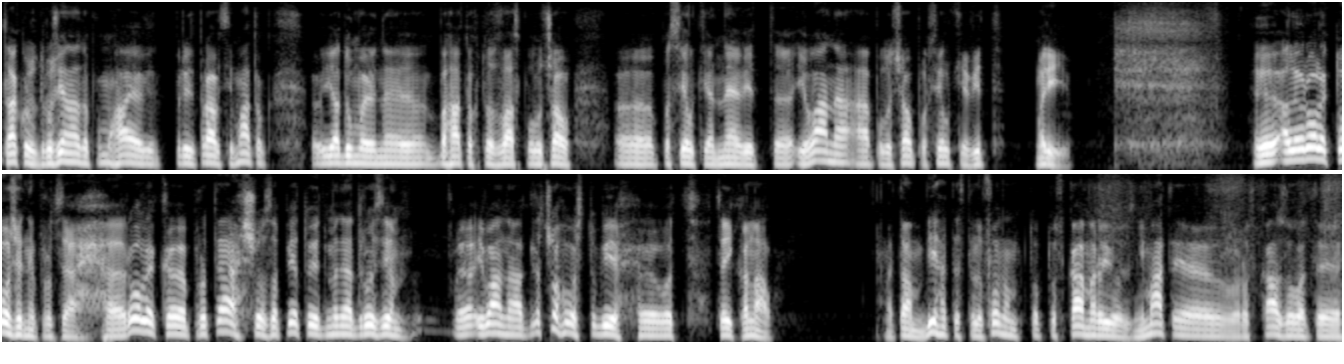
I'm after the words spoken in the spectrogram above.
Також дружина допомагає при відправці маток. Я думаю, не багато хто з вас получав е, посилки не від е, Івана, а получав посилки від Марії. Е, Але ролик теж не про це. Ролик про те, що запитують мене друзі, «Е, Івана, а для чого ось тобі от цей канал? А Там бігати з телефоном, тобто з камерою, знімати, розказувати.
